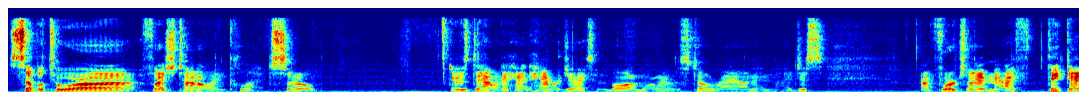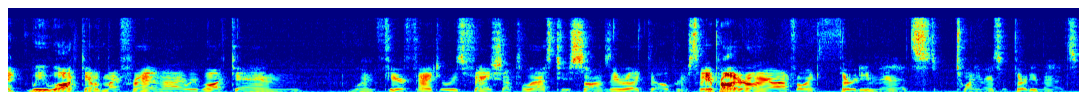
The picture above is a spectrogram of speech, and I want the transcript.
Sepultura, Fudge Tunnel, and Clutch. So it was down when I had Hammerjacks in Baltimore when it was still around, and I just unfortunately I, I think I we walked in with my friend and I we walked in when Fear Factory was finishing up the last two songs. They were like the opener, so they were probably going on for like 30 minutes, 20 minutes, or 30 minutes.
